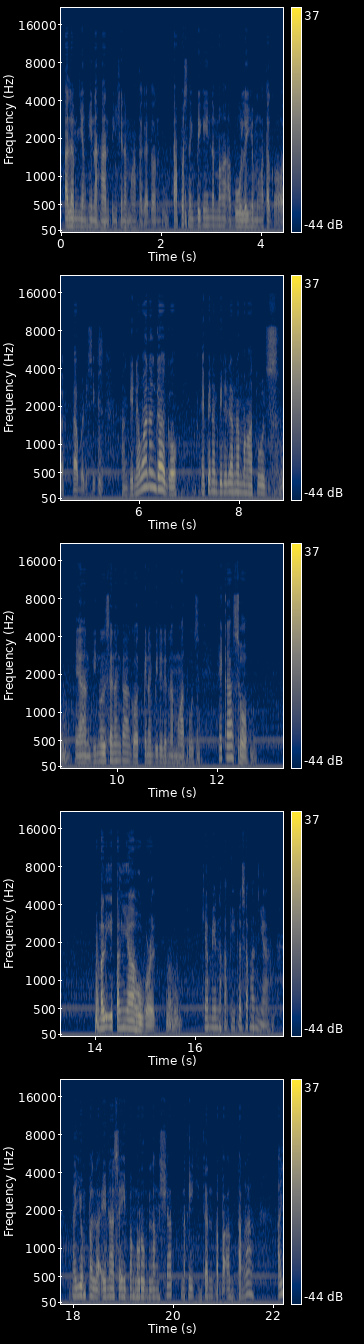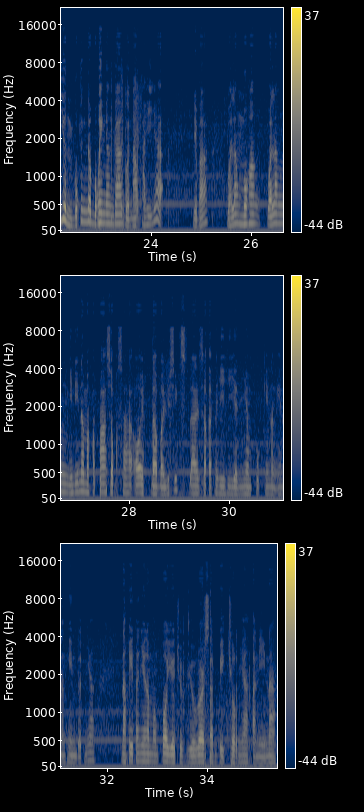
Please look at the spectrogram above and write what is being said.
alam niyang hinahunting siya ng mga taga doon. Tapos nagbigay ng mga abuloy yung mga taga OFW6. Ang ginawa ng gago ay pinambili lang ng mga tools. Ayan, binulsa ng gago at pinambili lang ng mga tools. Eh kaso, maliit ang Yahoo World. Kaya may nakakita sa kanya na yung pala eh nasa ibang room lang siya at nakikikanta pa ang tanga. Ayun, booking na booking ang gago, napahiya. ba? Walang mukhang walang hindi na makapasok sa OFW6 dahil sa kakahihiyan niyang pukin ng inang hindot niya. Nakita niyo naman po YouTube viewers ang picture niya kanina.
